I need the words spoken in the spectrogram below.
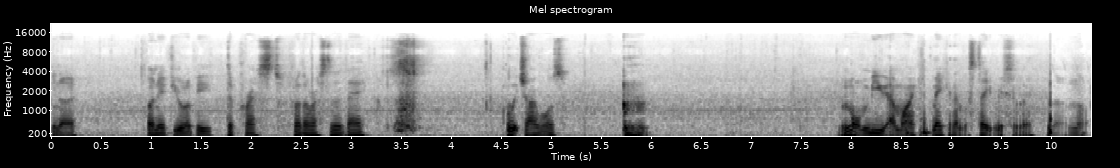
you know, only if you want to be depressed for the rest of the day, which I was. I'm not mute, am I? Making that mistake recently. No, I'm not.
